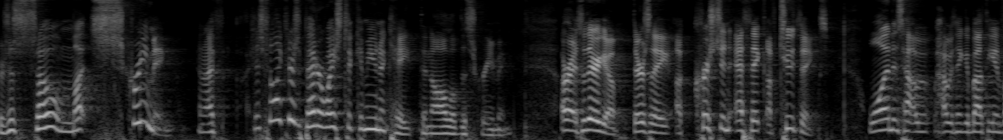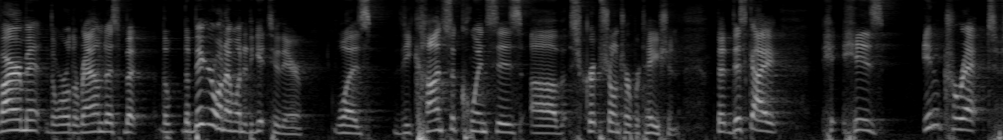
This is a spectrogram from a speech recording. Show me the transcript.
There's just so much screaming. And I, I just feel like there's better ways to communicate than all of the screaming. All right, so there you go. There's a, a Christian ethic of two things. One is how, how we think about the environment, the world around us, but the, the bigger one I wanted to get to there was the consequences of scriptural interpretation. That this guy, his incorrect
